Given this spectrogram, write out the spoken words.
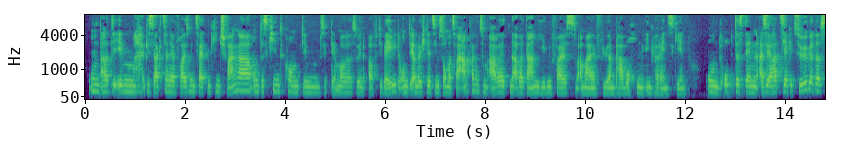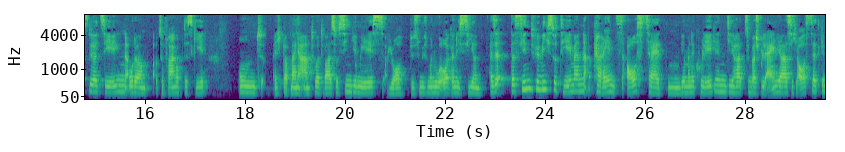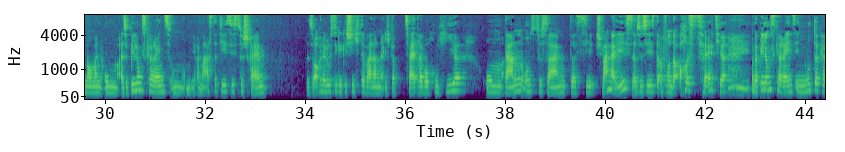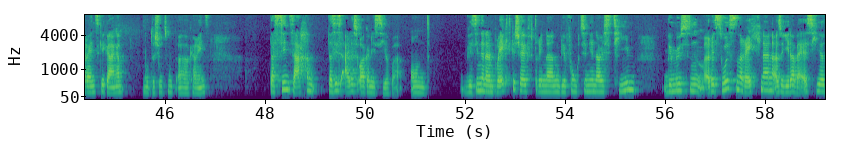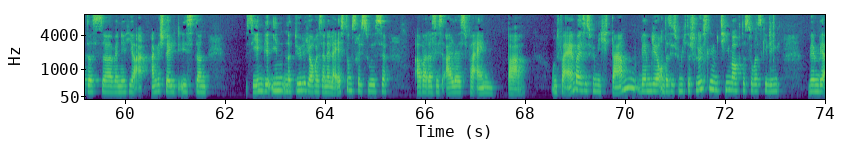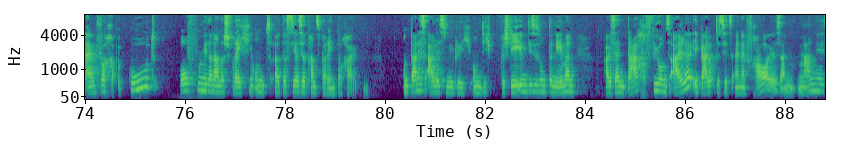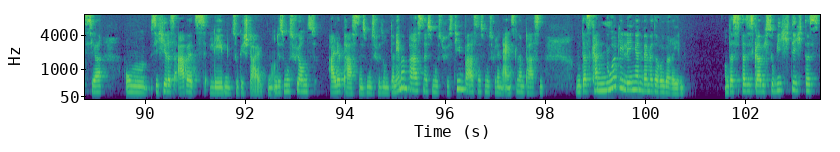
und hat eben gesagt, seine Frau ist mit dem zweiten Kind schwanger und das Kind kommt im September oder so auf die Welt und er möchte jetzt im Sommer zwar anfangen zum Arbeiten, aber dann jedenfalls einmal für ein paar Wochen in Karenz gehen. Und ob das denn, also er hat sehr gezögert, das zu erzählen oder zu fragen, ob das geht. Und ich glaube, meine Antwort war so sinngemäß, ja, das müssen wir nur organisieren. Also das sind für mich so Themen, Karenz, Auszeiten. Wir haben eine Kollegin, die hat zum Beispiel ein Jahr sich Auszeit genommen, um, also Bildungskarenz, um, um ihre Masterthesis zu schreiben. Das ist auch eine lustige Geschichte, war dann, ich glaube, zwei, drei Wochen hier, um dann uns zu sagen, dass sie schwanger ist. Also sie ist dann von der Auszeit, ja, von der Bildungskarenz in Mutterkarenz gegangen, Mutterschutzkarenz. Äh, das sind Sachen, das ist alles organisierbar. Und wir sind in einem Projektgeschäft drinnen, wir funktionieren als Team, wir müssen Ressourcen rechnen. Also jeder weiß hier, dass äh, wenn er hier angestellt ist, dann sehen wir ihn natürlich auch als eine Leistungsressource, aber das ist alles vereinbar. Und vereinbar ist es für mich dann, wenn wir, und das ist für mich der Schlüssel im Team auch, dass sowas gelingt, wenn wir einfach gut offen miteinander sprechen und äh, das sehr, sehr transparent auch halten. Und dann ist alles möglich. Und ich verstehe eben dieses Unternehmen als ein Dach für uns alle, egal ob das jetzt eine Frau ist, ein Mann ist, ja, um sich hier das Arbeitsleben zu gestalten. Und es muss für uns alle passen. Es muss fürs Unternehmen passen, es muss fürs Team passen, es muss für den Einzelnen passen. Und das kann nur gelingen, wenn wir darüber reden. Und das ist, das ist, glaube ich, so wichtig, dass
